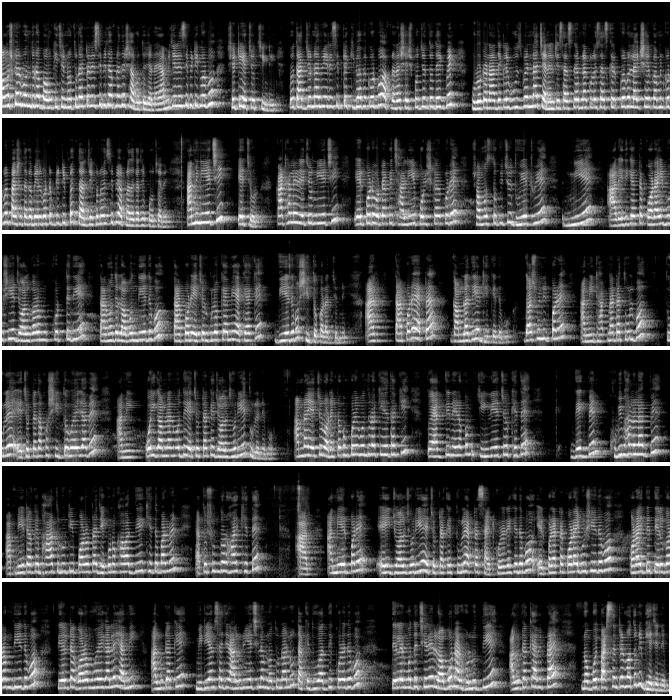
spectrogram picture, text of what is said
নমস্কার বন্ধুরা বং কিচেন নতুন একটা রেসিপিতে আপনাদের স্বাগত জানাই। আমি যে রেসিপিটি করব, সেটি এঁচোর চিংড়ি। তো তার জন্য আমি এই রেসিপিটা কীভাবে করব, আপনারা শেষ পর্যন্ত দেখবেন। পুরোটা না দেখলে বুঝবেন না। চ্যানেলটি সাবস্ক্রাইব না করলে সাবস্ক্রাইব করবেন লাইক শেয়ার কমেন্ট করবেন। পাশে থাকা বেল বটনটি টিপবেন, তার যে কোনো রেসিপি আপনাদের কাছে পৌঁছাবে। আমি নিয়েছি এঁচোড়। কাঁঠালের এঁচোড় নিয়েছি। এরপরে ওটাকে ছালিয়ে পরিষ্কার করে সমস্ত কিছু ধুয়ে ঠুয়ে নিয়ে, আর এদিকে একটা কড়াই বসিয়ে জল গরম করতে দিয়ে তার মধ্যে লবণ দিয়ে দেবো, তারপরে এঁচড়গুলোকে আমি একে একে দিয়ে দেবো সিদ্ধ করার জন্যে। আর তারপরে একটা গামলা দিয়ে ঢেকে দেবো। দশ মিনিট পরে আমি ঢাকনাটা তুলবো, তুলে এঁচড়টা তখন সিদ্ধ হয়ে যাবে, আমি ওই গামলার মধ্যে এঁচড়টাকে জল ঝরিয়ে তুলে নেব। আমরা এঁচড় অনেক রকম করে বন্ধুরা খেয়ে থাকি, তো একদিন এরকম চিংড়ি এঁচড় খেতে দেখবেন খুবই ভালো লাগবে। আপনি এটাকে ভাত, রুটি, পরোটা যে কোনো খাবার দিয়ে খেতে পারবেন। এত সুন্দর হয় খেতে। আর আমি এরপরে এই জল ঝরিয়ে এঁচোড়টাকে তুলে একটা সাইড করে রেখে দেবো। এরপরে একটা কড়াই বসিয়ে দেবো। কড়াইতে তেল গরম দিয়ে দেবো। তেলটা গরম হয়ে গেলেই আমি আলুটাকে, মিডিয়াম সাইজের আলু নিয়েছিলাম, নতুন আলু, তাকে দু অর্ধেক করে দেবো। তেলের মধ্যে ছেড়ে লবণ আর হলুদ দিয়ে আলুটাকে আমি প্রায় নব্বই পার্সেন্টের মতনই ভেজে নেব।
